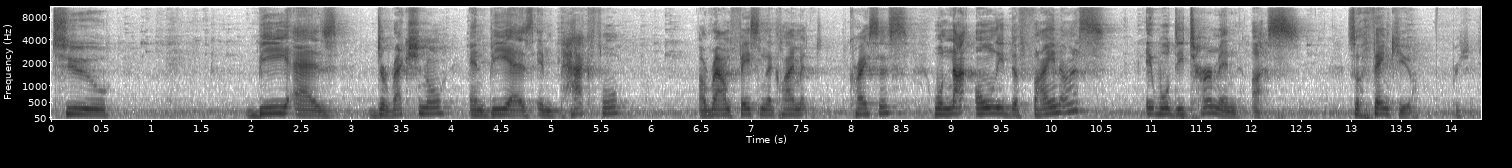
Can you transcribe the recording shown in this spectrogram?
to be as directional and be as impactful around facing the climate crisis will not only define us, it will determine us. So thank you. Appreciate it.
